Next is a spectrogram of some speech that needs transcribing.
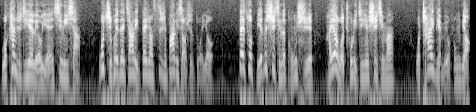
我看着这些留言，心里想：我只会在家里待上四十八个小时左右，在做别的事情的同时，还要我处理这些事情吗？我差一点没有疯掉。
